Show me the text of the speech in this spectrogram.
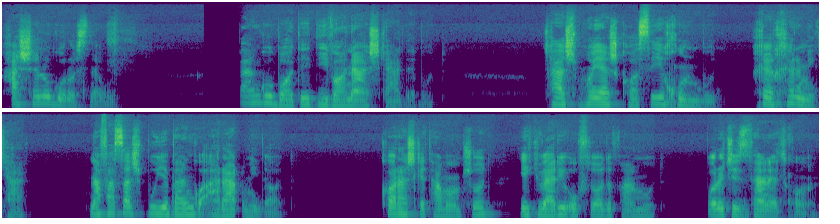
خشن و گرسنه بود. بنگ و باده دیوانه اش کرده بود. چشمهایش کاسه خون بود. خرخر می کرد. نفسش بوی بنگ و عرق می‌داد. کارش که تمام شد یک وری افتاد و فرمود. برو چیزی تنت کن.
